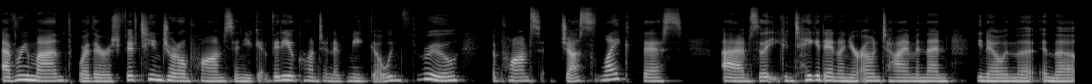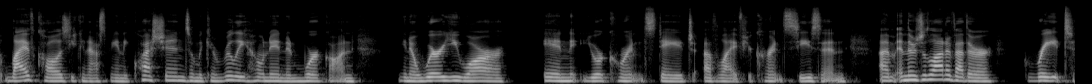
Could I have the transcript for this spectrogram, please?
Every month where there's 15 journal prompts and you get video content of me going through the prompts just like this um, so that you can take it in on your own time. And then you know in the in the live calls you can ask me any questions and we can really hone in and work on you know where you are in your current stage of life your current season. Um, and there's a lot of other great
